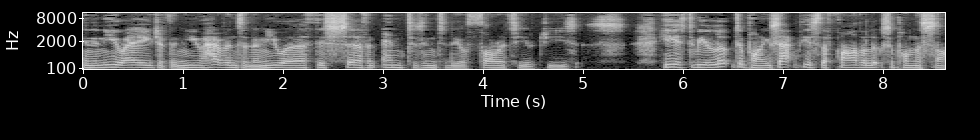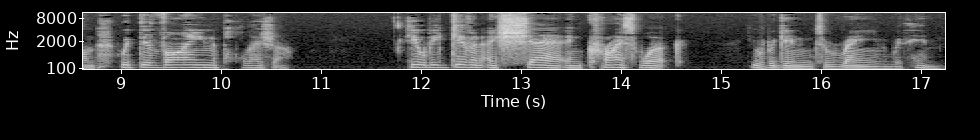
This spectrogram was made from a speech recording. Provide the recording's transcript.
In the new age of the new heavens and the new earth, this servant enters into the authority of Jesus. He is to be looked upon exactly as the Father looks upon the Son, with divine pleasure. He will be given a share in Christ's work. He will begin to reign with him.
